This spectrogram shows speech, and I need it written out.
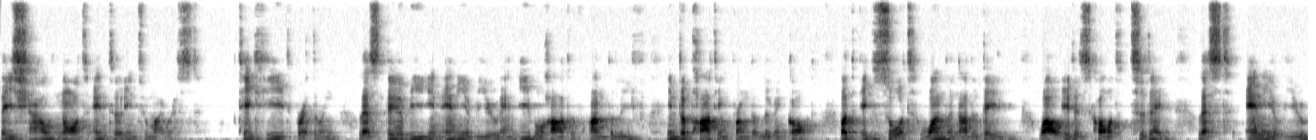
they shall not enter into my rest. Take heed, brethren, lest there be in any of you an evil heart of unbelief in departing from the living God. But exhort one another daily, while it is called today, lest any of you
